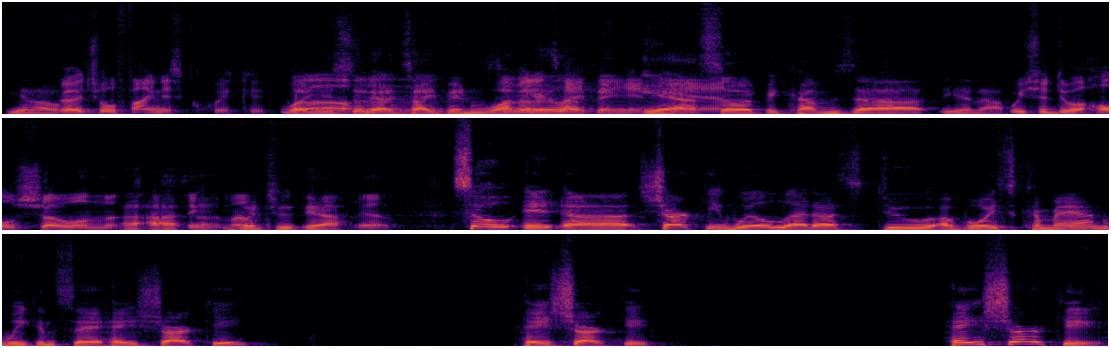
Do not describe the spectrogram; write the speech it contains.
You know, Virtual find is quick. Well, you still got to type in what you're looking. in, yeah, yeah. so it becomes uh, you know, We should do a whole show on that testing them out. Uh, which is yeah. Yeah. So it, uh, Sharky will let us do a voice command. We can say, "Hey Sharky," "Hey Sharky," Hey Sharky.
